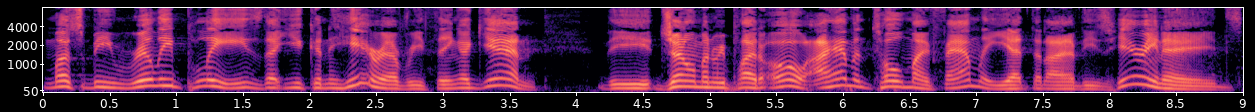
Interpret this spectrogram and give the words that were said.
must be really pleased that you can hear everything again. The gentleman replied, Oh, I haven't told my family yet that I have these hearing aids.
